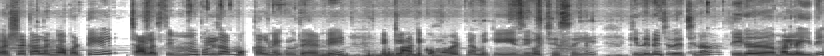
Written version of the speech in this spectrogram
వర్షాకాలం కాబట్టి చాలా సింపుల్గా మొక్కలు నెగులుతాయండి. ఎట్లాంటి కొమ్మ పెట్టినా మీకు ఈజీగా వచ్చేస్తాయి. కింది నుంచి తెచ్చిన తీగ మళ్ళీ ఇది.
